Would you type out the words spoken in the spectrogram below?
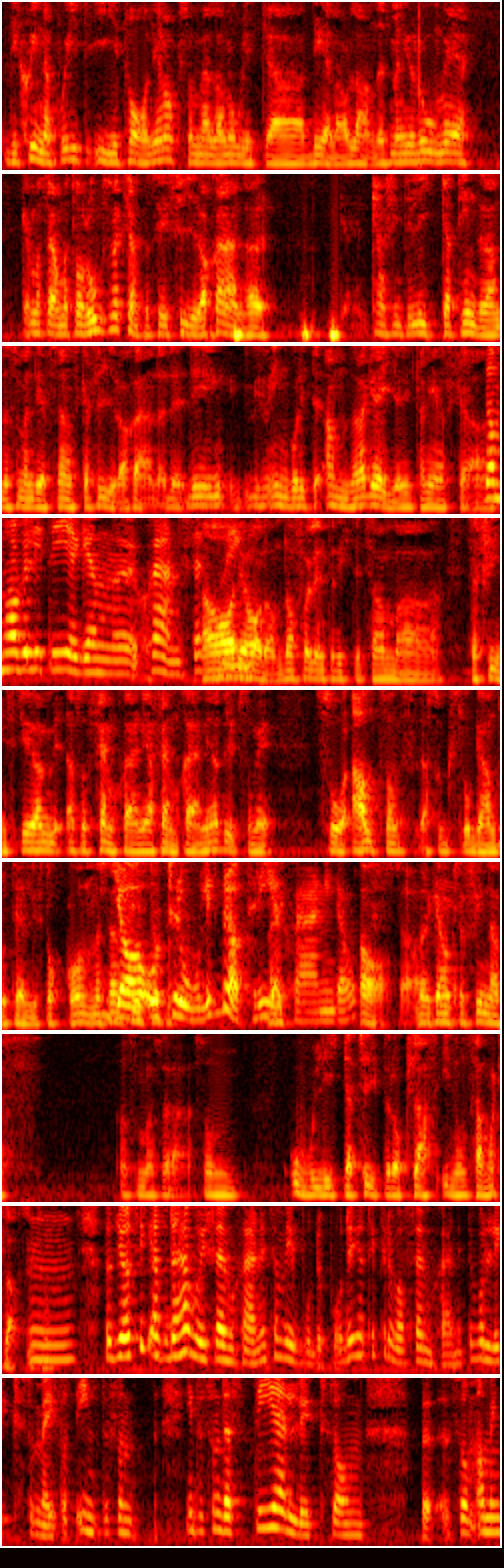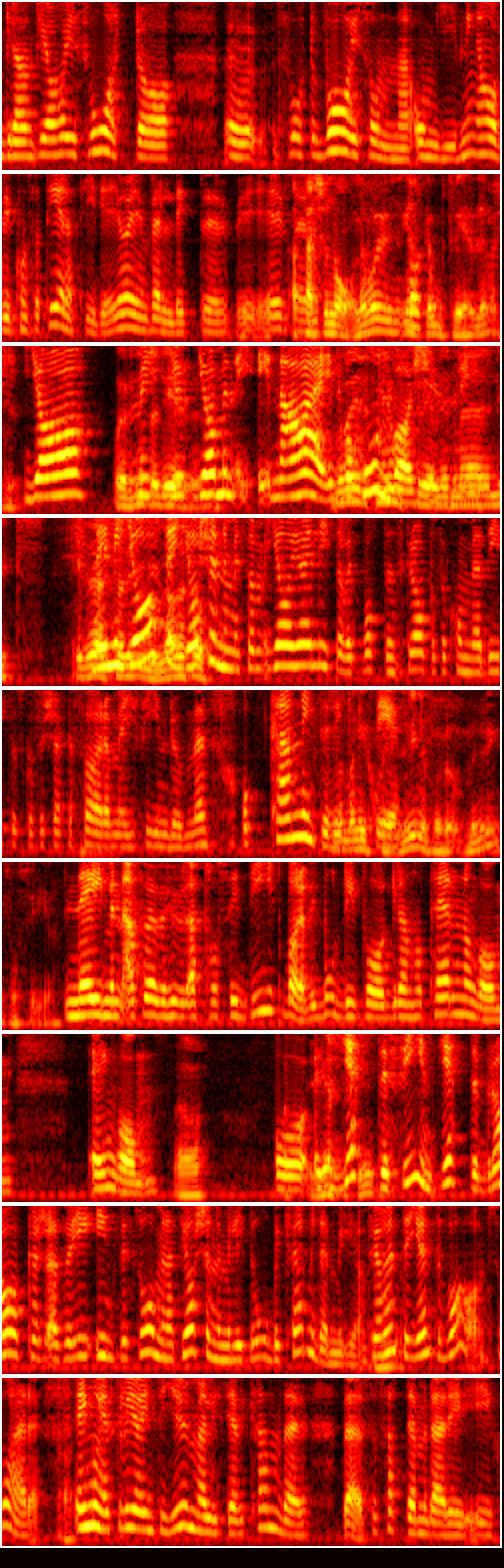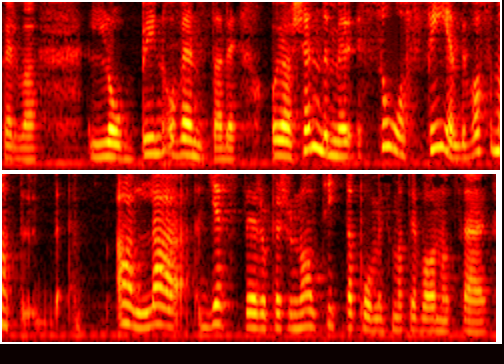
Det är skillnad på i, i Italien också mellan olika delar av landet. Men i Rom är, kan man säga, om man tar Rom som exempel så är fyra stjärnor kanske inte lika tindrande som en del svenska fyra stjärnor. Det, det liksom ingår lite andra grejer i italienska... De har väl lite egen eh, stjärnsättning. Ja, det har de. De följer inte riktigt samma... Sen finns det ju alltså femstjärniga femstjärniga typ som är, slår allt som alltså slår Grand Hotel i Stockholm. Men sen Ja, finns det också, otroligt bra trestjärniga också. Ja, men det kan också finnas, vad ska man säga, som olika typer av klass inom samma klass. Liksom. Mm. Fast jag tycker, alltså det här var ju femstjärnigt som vi bodde på. Det, jag tyckte det var femstjärnigt. Det var lyx för mig. Fast inte sån, inte sån där stel lyx som, eh, som ja, min grann. För jag har ju svårt att, eh, svårt att vara i såna omgivningar har vi ju konstaterat tidigare. Jag är en väldigt, jag är Ja, personalen var ju ganska otrevlig faktiskt. Ja, Och jag men, inte, det- ja men nej, det Men var det hon var tjurig. med lyx? Det Nej men jag, säger, jag känner mig som, ja jag är lite av ett bottenskrap och så kommer jag dit och ska försöka föra mig i finrummen. Och kan inte Men man är riktigt det. själv inne på rummen, det är ingen som ser. Nej men alltså överhuvudtaget att ta sig dit bara. Vi bodde ju på Grand Hotel någon gång. En gång. Ja. Och det jättefint. jättefint, jättebra pers- Alltså inte så men att jag känner mig lite obekväm i den miljön. För jag, har inte, jag är inte van, så är det. En gång jag skulle göra intervju med Alicia Vikander där. Så satte jag mig där i, i själva lobbyn och väntade. Och jag kände mig så fel. Det var som att alla gäster och personal tittade på mig som att jag var något så här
